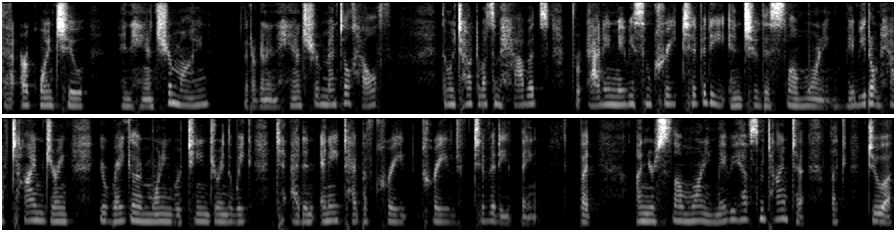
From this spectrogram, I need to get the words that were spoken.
that are going to enhance your mind, that are going to enhance your mental health. Then we talked about some habits for adding maybe some creativity into this slow morning. Maybe you don't have time during your regular morning routine during the week to add in any type of create creativity thing. But on your slow morning, maybe you have some time to like do a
